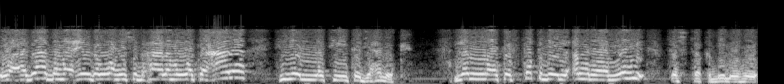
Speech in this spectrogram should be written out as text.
وعذابها عند الله سبحانه وتعالى هي التي تجعلك. لما تستقبل الأمر والنهي تستقبله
